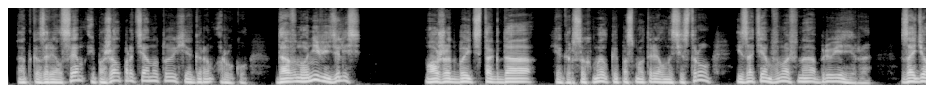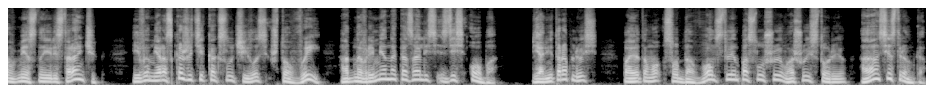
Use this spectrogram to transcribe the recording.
— откозырял Сэм и пожал протянутую Хегаром руку. «Давно не виделись». «Может быть, тогда...» — Хегар с ухмылкой посмотрел на сестру и затем вновь на Брюейра. «Зайдем в местный ресторанчик, и вы мне расскажете, как случилось, что вы одновременно оказались здесь оба. Я не тороплюсь поэтому с удовольствием послушаю вашу историю. А, сестренка?»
